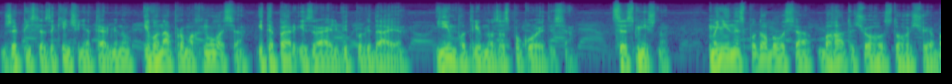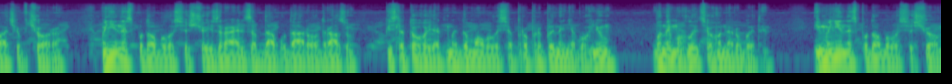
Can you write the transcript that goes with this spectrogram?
вже після закінчення терміну, і вона промахнулася. І тепер Ізраїль відповідає: їм потрібно заспокоїтися. Це смішно. Мені не сподобалося багато чого з того, що я бачив вчора. Мені не сподобалося, що Ізраїль завдав удару одразу після того, як ми домовилися про припинення вогню. Вони могли цього не робити. І мені не сподобалося, що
